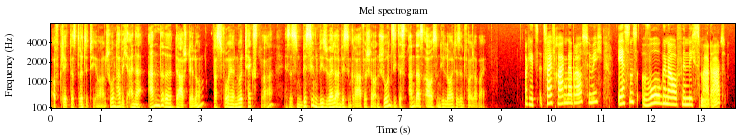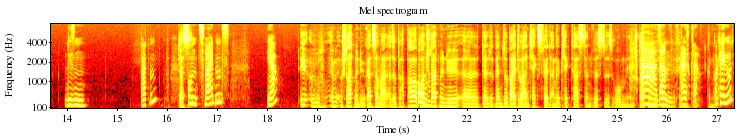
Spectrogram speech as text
auf Klick das dritte Thema. Und schon habe ich eine andere Darstellung, was vorher nur Text war. Es ist ein bisschen visueller, ein bisschen grafischer und schon sieht es anders aus und die Leute sind voll dabei. Okay, zwei Fragen daraus für mich. Erstens, wo genau finde ich Smart Art? Diesen Button? Das und zweitens, ja? Im Startmenü, ganz normal. Also PowerPoint-Startmenü, äh, wenn sobald du ein Textfeld angeklickt hast, dann wirst du es oben im Startmenü Ah, dann, finden. alles klar. Genau. Okay, gut.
